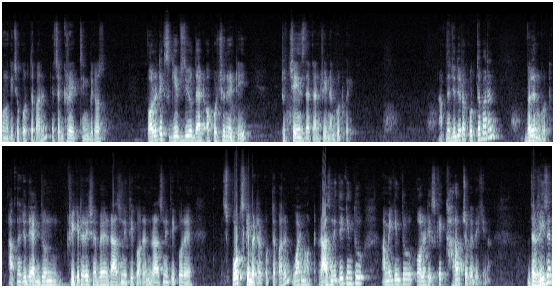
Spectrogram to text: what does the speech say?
কোনো কিছু করতে পারেন it's a great thing because politics gives you that opportunity to change the country in a good way আপনি যদি ওটা করতে পারেন ওয়েল এন্ড গুড আপনি যদি একজন ক্রিকেটার হিসেবে রাজনীতি করেন, রাজনীতি করে স্পোর্টসকে বেটার করতে পারেন ওয়াই নট রাজনীতি কিন্তু, আমি কিন্তু পলিটিক্সকে খারাপ চোখে দেখি না। The reason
